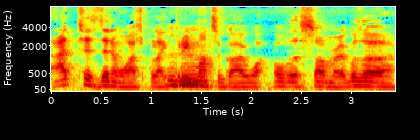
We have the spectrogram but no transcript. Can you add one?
I just didn't watch, but like Mm-hmm. three months ago, I wa- over the summer. It was a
